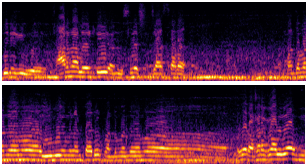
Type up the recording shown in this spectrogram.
దీనికి కారణాలు ఏంటి అని విశ్లేషణ చేస్తారా? కొంతమంది ఏమో ఈవీఎంలు అంటారు కొంతమంది ఏమో ఏదో రకరకాలుగా మీ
